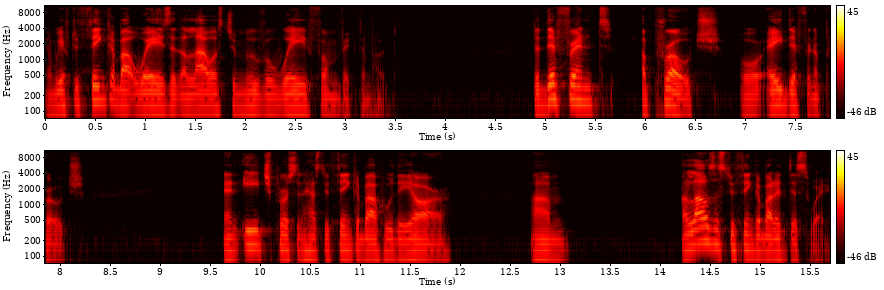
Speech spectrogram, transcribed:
And we have to think about ways that allow us to move away from victimhood. The different approach, or a different approach, and each person has to think about who they are, um, allows us to think about it this way.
